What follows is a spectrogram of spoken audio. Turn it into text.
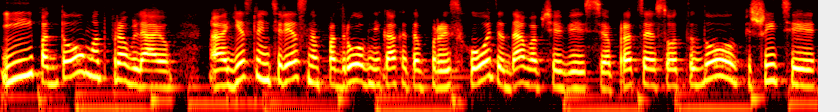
и потом отправляю. А если интересно подробнее, как это происходит, да, вообще весь процесс от и до, пишите,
